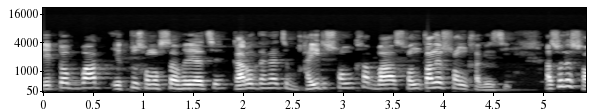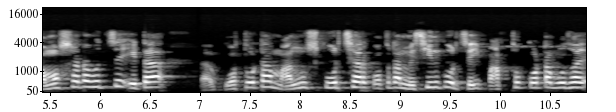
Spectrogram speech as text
ডেট অফ বার্থ একটু সমস্যা হয়ে আছে, কারোর দেখা যাচ্ছে ভাইয়ের সংখ্যা বা সন্তানের সংখ্যা বেশি। আসলে সমস্যাটা হচ্ছে এটা কতটা মানুষ করছে আর কতটা মেশিন করছে, এই পার্থক্যটা বোধ হয়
